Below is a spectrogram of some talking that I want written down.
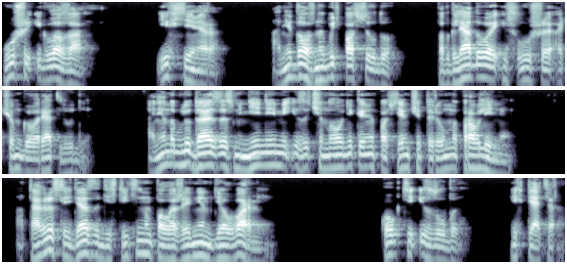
Уши и глаза. Их семеро. Они должны быть повсюду, подглядывая и слушая, о чем говорят люди. Они наблюдают за изменениями и за чиновниками по всем четырем направлениям, а также следят за действительным положением дел в армии. Когти и зубы. Их пятеро.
